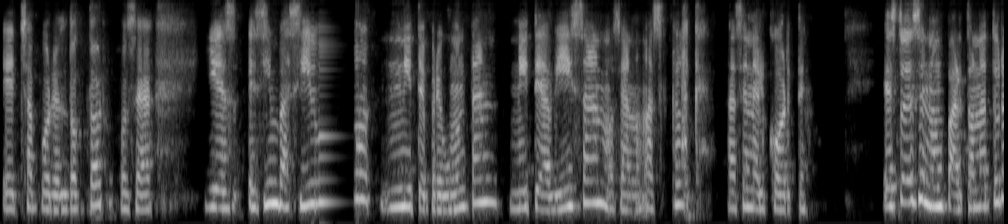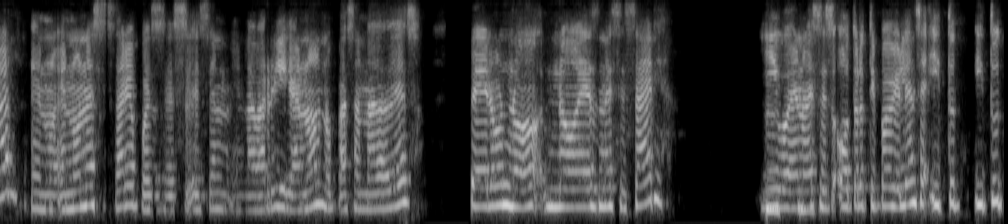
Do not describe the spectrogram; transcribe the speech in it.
hecha por el doctor. O sea, y es, es invasivo, ni te preguntan, ni te avisan, o sea, nomás clac, hacen el corte. Esto es en un parto natural, en, en una cesárea pues es, es en, en, la barriga, ¿no? No pasa nada de eso, pero no, no es necesaria. Y bueno, ese es otro tipo de violencia. Y tú, y tú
